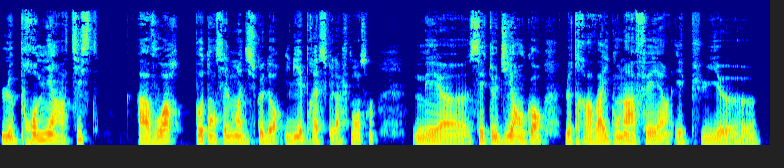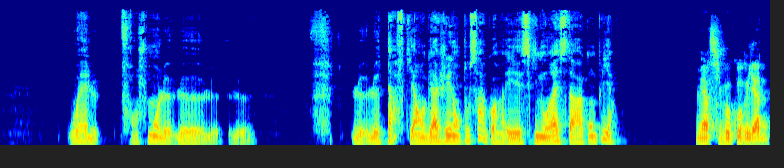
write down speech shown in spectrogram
le premier artiste à avoir potentiellement un disque d'or. Il y est presque là, je pense. Hein. Mais euh, c'est te dire encore le travail qu'on a à faire. Et puis, euh, ouais, le, franchement, le, le, le, le, taf qui a engagé dans tout ça, quoi. Et ce qui nous reste à accomplir. Merci beaucoup, Riyad.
